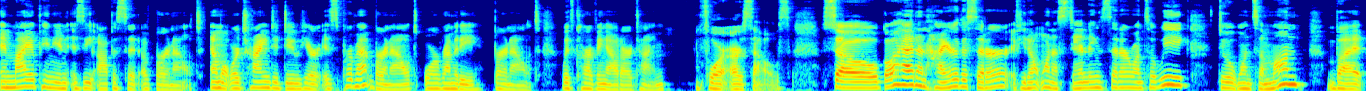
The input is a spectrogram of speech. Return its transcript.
in my opinion, is the opposite of burnout. And what we're trying to do here is prevent burnout or remedy burnout with carving out our time for ourselves. So go ahead and hire the sitter. If you don't want a standing sitter once a week, do it once a month. But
